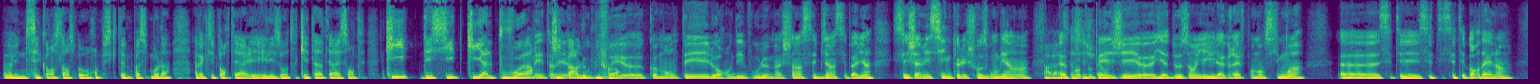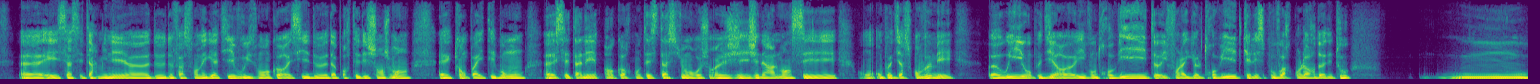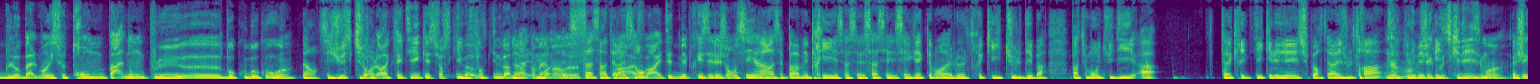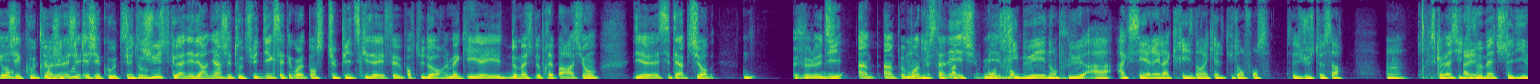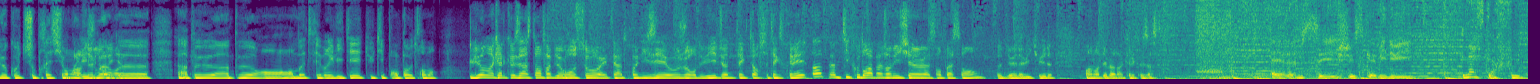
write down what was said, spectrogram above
une séquence là en ce moment, puisque t'aimes pas ce mot-là, avec les supporters et, les autres, qui est intéressante. Qui décide, qui a le pouvoir, Mais qui parle le plus fort euh, commenter le rendez-vous, le machin, c'est bien, c'est pas bien. C'est jamais signe que les choses vont bien. Hein. Ah bah, Euh, quand au sûr. PSG, euh, il y a deux ans, il y a eu la grève pendant six mois. Euh, c'était c'était c'était bordel hein. Euh, et ça s'est terminé euh, de, de façon négative où ils ont encore essayé d'apporter des changements euh, qui n'ont pas été bons. Euh, cette année encore contestation euh, gé- généralement c'est on, on peut dire ce qu'on veut mais euh, oui on peut dire ils vont trop vite ils font la gueule trop vite quel est ce pouvoir qu'on leur donne et tout globalement ils se trompent pas non plus euh, beaucoup beaucoup hein Non, c'est juste qu'il sur faut leur pas critique et sur ce qui va faut- ou ce qui ne va Non, pas quand même. moi, hein. ça, c'est Faut- intéressant. Faut, arrêter de mépriser les gens aussi. Hein. Non, c'est pas un mépris. Ça, c'est ça, c'est c'est exactement le truc qui tue le débat. À partir du moment où tu dis ah, t'as critiqué les supporters et les ultras, Non, que tu les j'écoute ce qu'ils disent, moi. Bah. J'écoute, Moi, j'écoute. j'écoute. Je dis juste que L'année dernière, j'ai tout de suite dit que c'était complètement stupide ce qu'ils avaient fait pour Tudor. Le mec, il a eu deux matchs de préparation. euh, C'était absurde. Je le dis un, un peu moins que il cette faut pas année. Mais bon, contribuer non plus à accélérer la crise dans laquelle tu t'enfonces. C'est juste ça. Parce que là, si tu veux mettre, je te dis, le coach sous pression et les joueurs euh, un peu, un peu en, en mode fébrilité, tu t'y prends pas autrement. Lyon dans quelques instants, Fabio Grosso a été intronisé aujourd'hui, John Tector s'est exprimé, hop, un petit coup de rap à Jean-Michel Aulas en passant, ça devient une habitude, on en débat dans quelques instants. RMC jusqu'à minuit. L'after foot.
